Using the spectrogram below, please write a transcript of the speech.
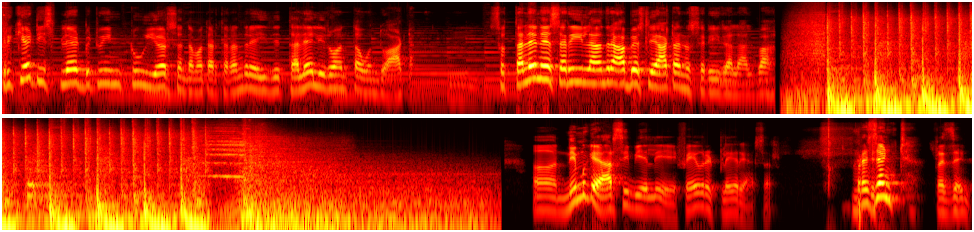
cricket is played between two ears ಅಂತ ಮಾತಾಡ್ತಾರೆ. ಅಂದರೆ ಇದು ತಲೆಯಲ್ಲಿರುವಂಥ ಒಂದು ಆಟ. ಸೊ ತಲೆನೇ ಸರಿ ಇಲ್ಲ ಅಂದರೆ ಆಬ್ವಿಯಸ್ಲಿ ಆಟನೂ ಸರಿ ಇರಲ್ಲ ಅಲ್ವಾ? ನಿಮಗೆ ಆರ್ ಸಿ ಬಿಯಲ್ಲಿ ಫೇವ್ರೆಟ್ ಪ್ಲೇಯರ್ ಯಾರು sir present present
